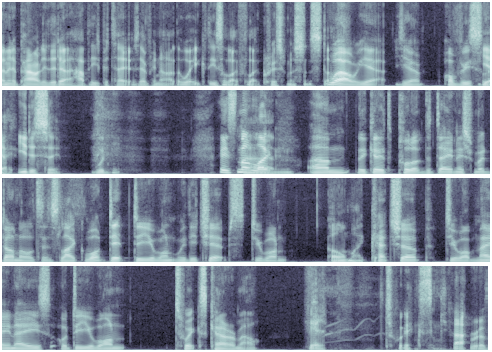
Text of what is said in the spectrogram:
I mean, apparently they don't have these potatoes every night of the week. These are like for like Christmas and stuff. Well, yeah, yeah. Obviously, yeah, you'd assume. wouldn't it's not like um, um they go to pull up the Danish McDonald's. It's like, what dip do you want with your chips? Do you want oh my god, ketchup? Do you want mayonnaise, or do you want Twix caramel? Yeah, Twix caramel.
